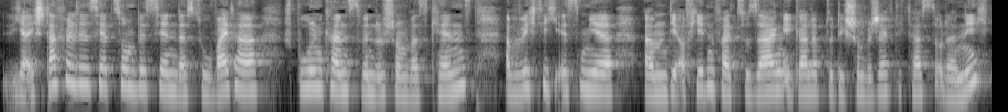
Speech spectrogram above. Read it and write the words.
ja, ich staffel das jetzt so ein bisschen, dass du weiter spulen kannst, wenn du schon was kennst. Aber wichtig ist mir, ähm, dir auf jeden Fall zu sagen, egal ob du dich schon beschäftigt hast oder nicht,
